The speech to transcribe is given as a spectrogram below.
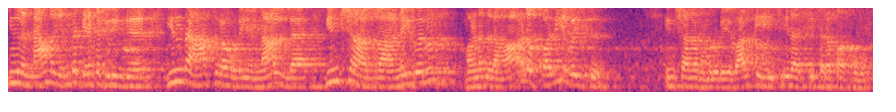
இதுல நாம எந்த கேட்டகரின்னு இந்த ஆசுராவுடைய நாள்ல இன்ஷா அனைவரும் மனதில் ஆழ பதிய வைத்து இன்ஷால்லா நம்மளுடைய வாழ்க்கையை சீராக்கி சிறப்பாக்குவோம்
